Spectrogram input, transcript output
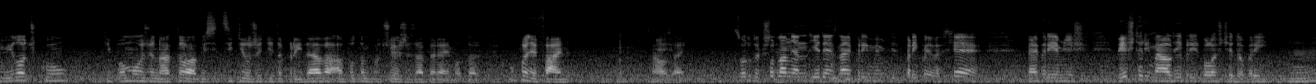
chvíľočku ti pomôže na to, aby si cítil, že ti to pridáva a potom počuješ, že zabere aj motor. Úplne fajn. Naozaj. Skutočne. Podľa mňa jeden z najpríjemnejších. Vieš, ktorý mild hybrid bol ešte dobrý? Mhm.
